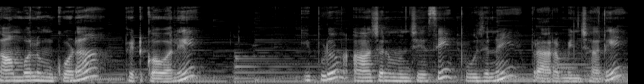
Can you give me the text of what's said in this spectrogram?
తాంబూలం కూడా పెట్టుకోవాలి. ఇప్పుడు ఆచరణం చేసి పూజని ప్రారంభించాలి.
